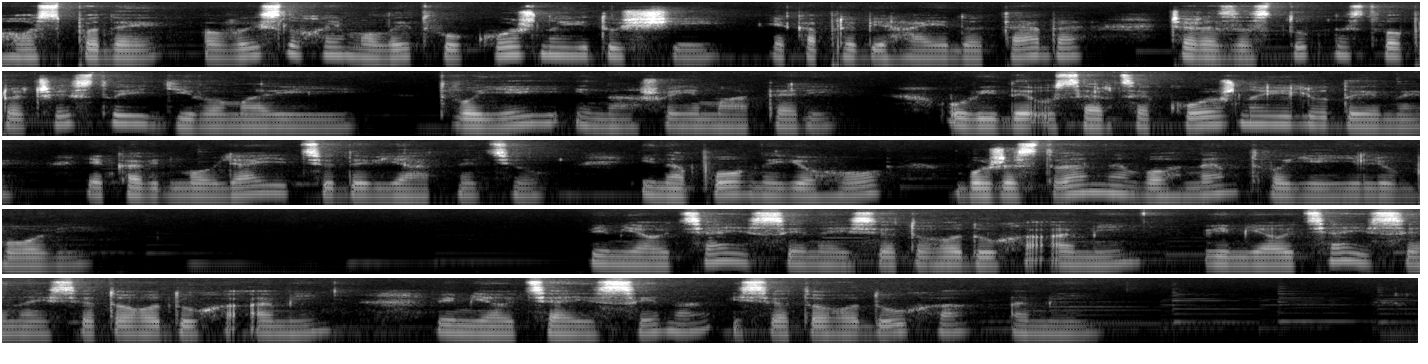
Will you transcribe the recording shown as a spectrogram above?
Господи, вислухай молитву кожної душі, яка прибігає до Тебе через заступництво Пречистої Діви Марії, Твоєї і нашої Матері. Увійди у серце кожної людини, яка відмовляє цю дев'ятницю, і наповни його божественним вогнем Твоєї любові. В ім'я Отця і Сина і Святого Духа Амінь. В ім'я Отця і Сина і Святого Духа Амінь. В ім'я Отця і Сина і Святого Духа Амінь.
